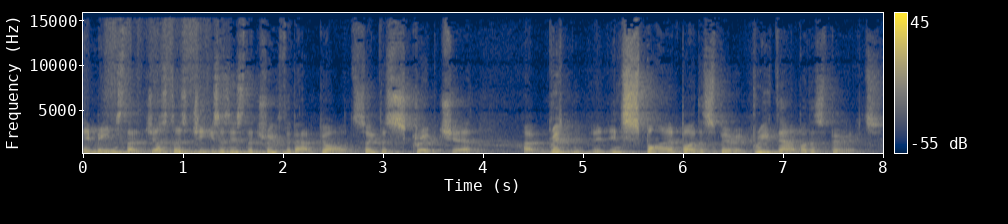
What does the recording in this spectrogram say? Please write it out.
It means that just as Jesus is the truth about God, so the scripture, uh, written, inspired by the Spirit, breathed out by the Spirit,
